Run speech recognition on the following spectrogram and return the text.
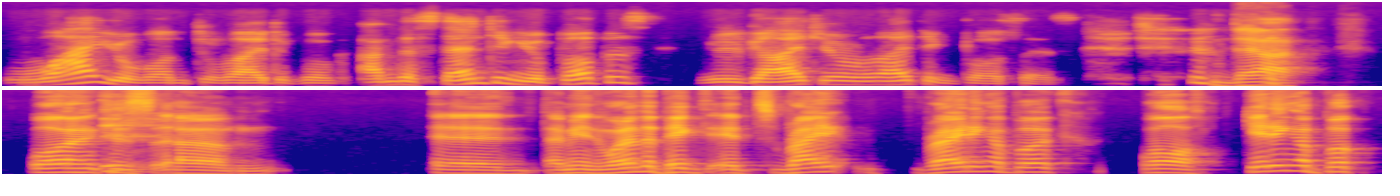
why you want to write a book. Understanding your purpose will guide your writing process. yeah. Well, because um, uh, I mean, one of the big it's write writing a book. Well, getting a book,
